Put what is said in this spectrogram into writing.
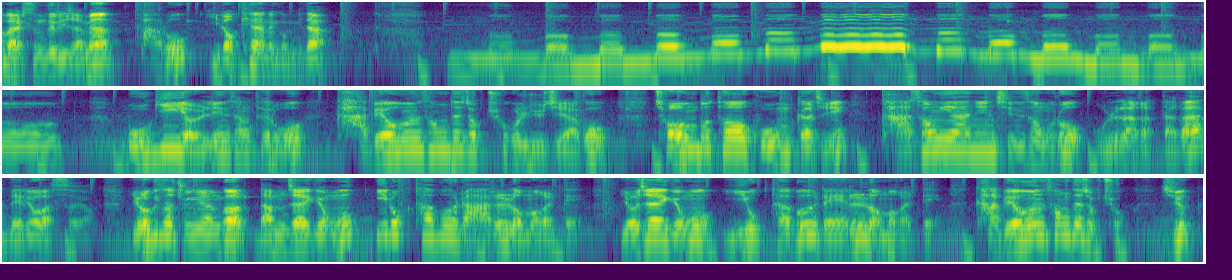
말씀드리자면 바로 이렇게 하는 겁니다. 목이 열린 상태로 가벼운 성대 접촉을 유지하고 저음부터 고음까지 가성이 아닌 진성으로 올라갔다가 내려왔어요. 여기서 중요한 건 남자의 경우 1옥타브 라를 넘어갈 때 여자의 경우 2옥타브 레를 넘어갈 때 가벼운 성대 접촉 즉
